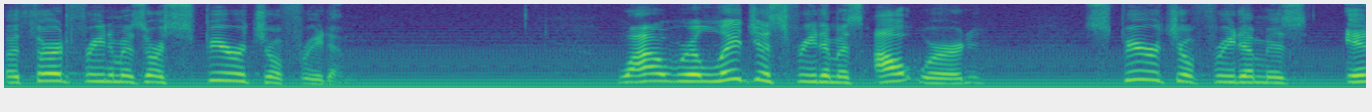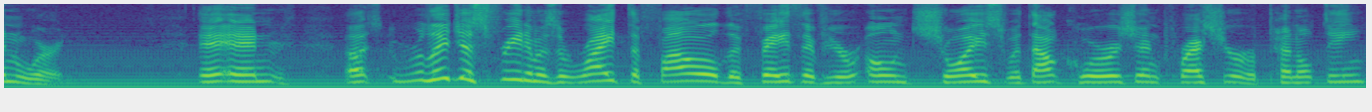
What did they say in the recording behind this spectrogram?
A third freedom is our spiritual freedom. While religious freedom is outward, spiritual freedom is inward. And uh, religious freedom is a right to follow the faith of your own choice without coercion, pressure, or penalty.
